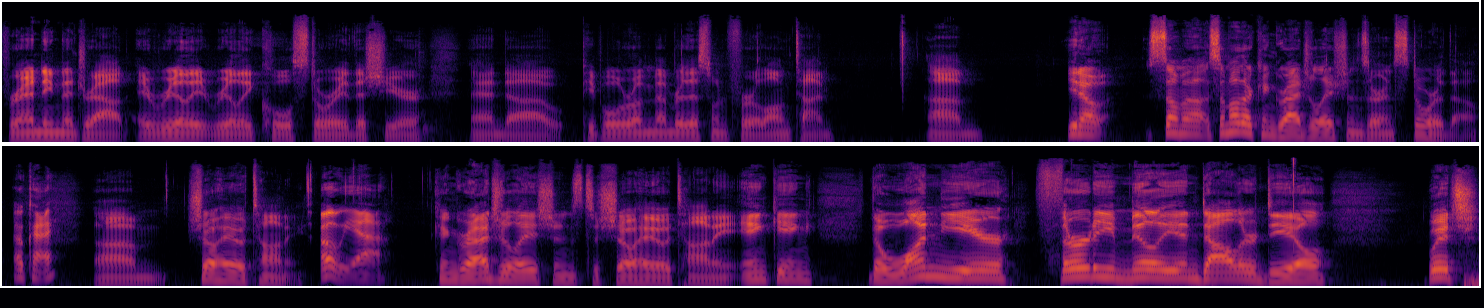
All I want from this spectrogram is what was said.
for ending the drought. A really, really cool story this year. And uh, people will remember this one for a long time. Um, you know, some uh, some other congratulations are in store though. Okay. Um, Shohei Ohtani. Oh yeah. Congratulations to Shohei Ohtani inking the one year, $30 million deal, which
